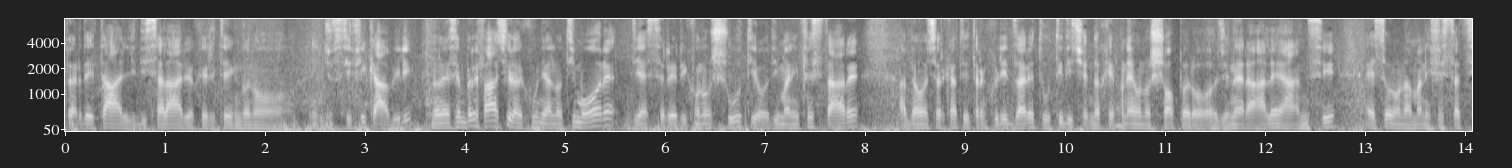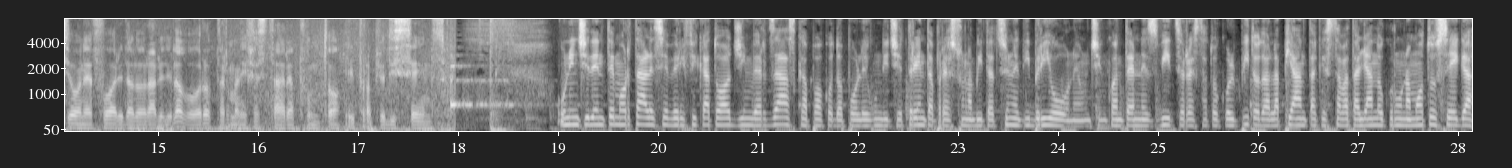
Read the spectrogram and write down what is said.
per dei tagli di salario che ritengono ingiustificabili. Non è sempre facile, alcuni hanno timore di essere riconosciuti o di manifestare. Abbiamo cercato di tranquillizzare tutti dicendo che non è uno sciopero generale, anzi è solo una manifestazione fuori dall'orario di di lavoro per manifestare appunto il proprio dissenso. Un incidente mortale si è verificato oggi in Verzasca poco dopo le 11.30 presso un'abitazione di Brione. Un cinquantenne svizzero è stato colpito dalla pianta che stava tagliando con una motosega,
